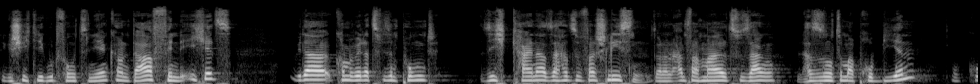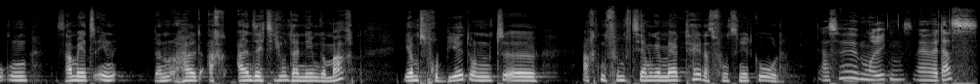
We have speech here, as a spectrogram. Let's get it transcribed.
eine Geschichte, die gut funktionieren kann. Und da finde ich jetzt wieder, kommen wir wieder zu diesem Punkt, sich keiner Sache zu verschließen, sondern einfach mal zu sagen, lass es uns doch mal probieren und gucken, das haben wir jetzt in, dann halt 61 Unternehmen gemacht, die haben es probiert und äh, 58 haben gemerkt, hey, das funktioniert gut. Das wäre übrigens, wenn wir das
